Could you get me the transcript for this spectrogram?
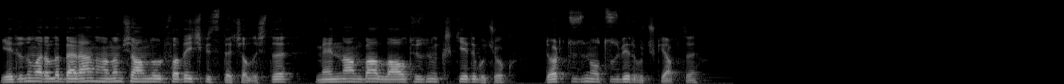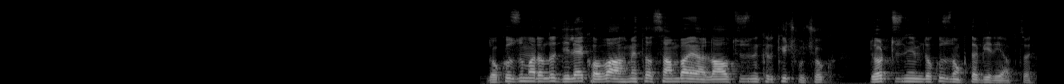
7 numaralı Beren Hanım Şanlıurfa'da iç pistte çalıştı. Mennan Balla 647.5, 400'ün 31.5 yaptı. 9 numaralı Dilekova Ahmet Hasan Bayar'la 643.5, 429.1 yaptı.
